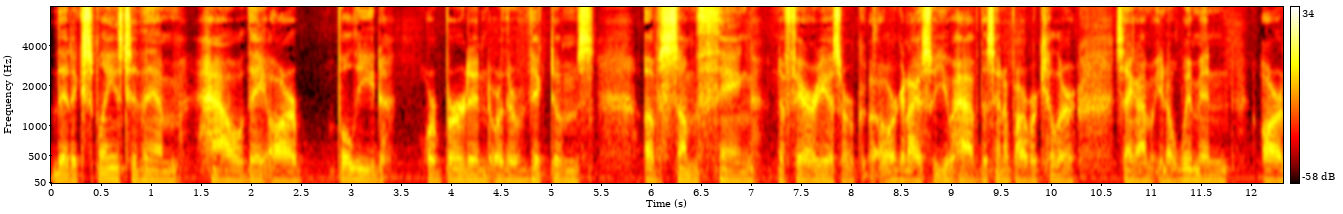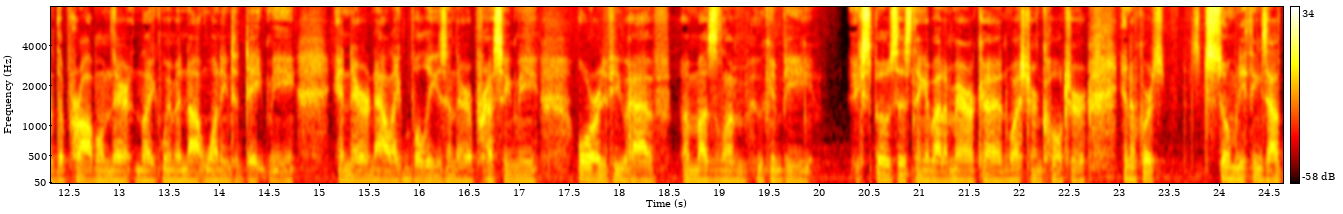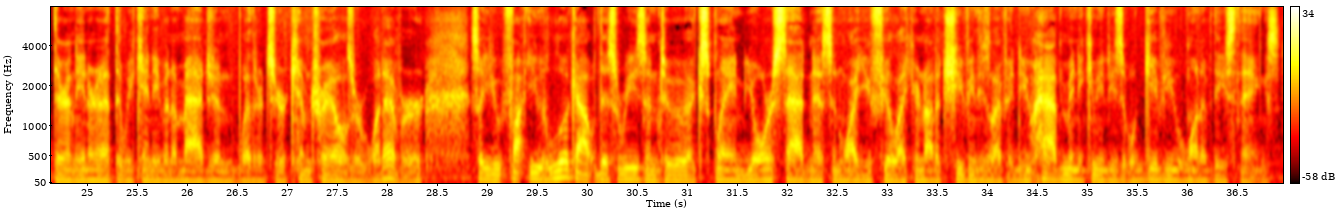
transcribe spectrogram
that explains to them how they are bullied or burdened or they're victims of something nefarious or organized. So you have the Santa Barbara killer saying, "I'm, you know, women are the problem. They're like women not wanting to date me, and they're now like bullies and they're oppressing me." Or if you have a Muslim who can be expose this thing about America and Western culture. And of course, so many things out there on the internet that we can't even imagine, whether it's your chemtrails or whatever. So you you look out this reason to explain your sadness and why you feel like you're not achieving these life, and you have many communities that will give you one of these things,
